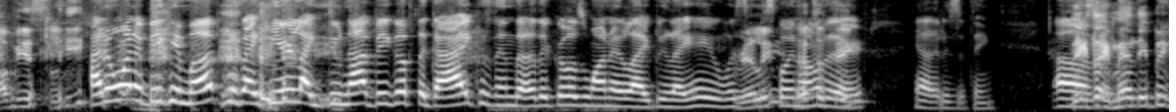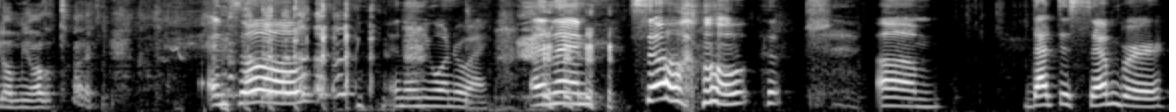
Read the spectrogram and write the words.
Obviously. I don't want to big him up because I hear like do not big up the guy because then the other girls want to like be like, hey, what's, Really? what's going That's on over thing? there? Yeah, that is a thing. He's like, man, they big on me all the time. And so, and then you wonder why. And then so, um, that December,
